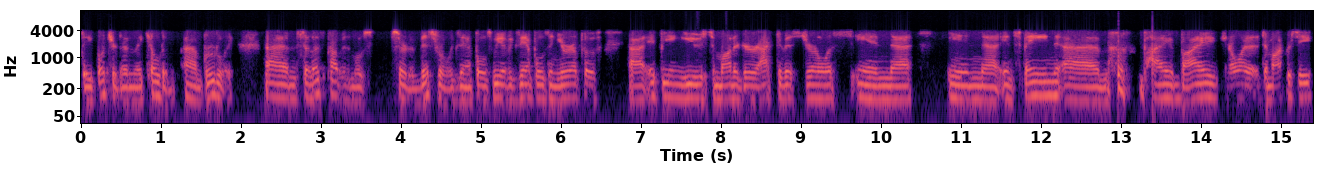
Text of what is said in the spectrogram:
they butchered him, they killed him um, brutally. Um, so that's probably the most sort of visceral examples. We have examples in Europe of uh, it being used to monitor activist journalists in uh, in uh, in Spain um, by by you know a democracy.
